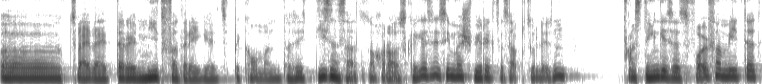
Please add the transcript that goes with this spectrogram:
äh, zwei weitere Mietverträge jetzt bekommen. Dass ich diesen Satz noch rauskriege, es ist immer schwierig, das abzulesen. Das Ding ist jetzt voll vermietet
